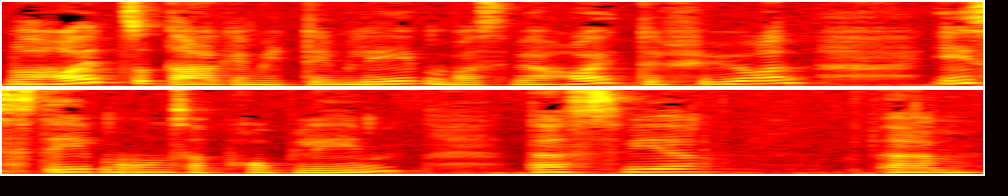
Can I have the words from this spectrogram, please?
Nur heutzutage mit dem Leben, was wir heute führen, ist eben unser Problem, dass wir ähm,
